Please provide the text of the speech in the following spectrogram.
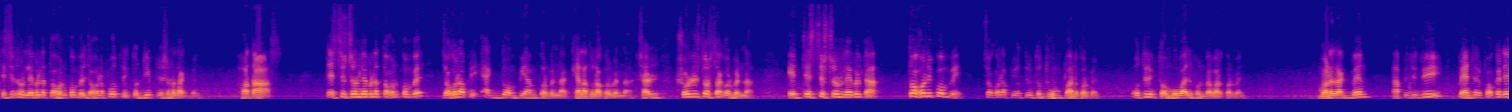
টেস্টেস্টন লেভেলটা তখন কমবে যখন আপনি অতিরিক্ত ডিপ্রেশনে থাকবেন। হতাশ। টেস্টেস্টন লেভেলটা তখন কমবে যখন আপনি একদম ব্যায়াম করবেন না, খেলাধুলা করবেন না শারীর চর্চা করবেন না। এই টেস্টেস্টন লেভেলটা তখনই কমবে যখন আপনি অতিরিক্ত ধূমপান করবেন, অতিরিক্ত মোবাইল ফোন ব্যবহার করবেন। মনে রাখবেন, আপনি যদি প্যান্টের পকেটে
